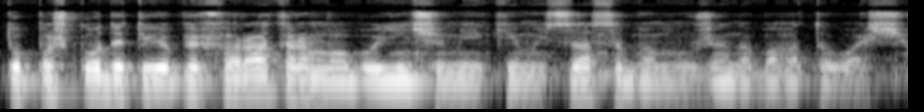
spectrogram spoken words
то пошкодити його перфоратором або іншими якимись засобами вже набагато важче.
